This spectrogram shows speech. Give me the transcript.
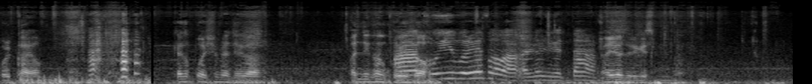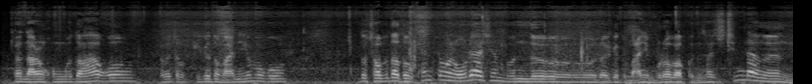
뭘까요? 계속 보시면 제가 언젠간 아 구해서 구입을 해서 아- 알려주겠다. 알려드리겠습니다. 전 나름 공부도 하고 이것저것 비교도 많이 해보고 또 저보다 더 캠핑을 오래 하시는 분들에게도 많이 물어봤거든요. 사실 침낭은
